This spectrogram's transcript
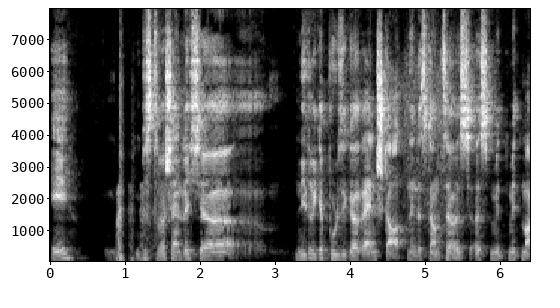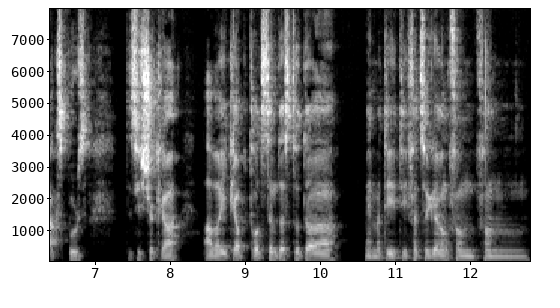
eh, bist du wahrscheinlich äh, niedriger pulsiger reinstarten in das Ganze als, als mit, mit Max-Puls. Das ist schon klar. Aber ich glaube trotzdem, dass du da, wenn man die, die Verzögerung von, von,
